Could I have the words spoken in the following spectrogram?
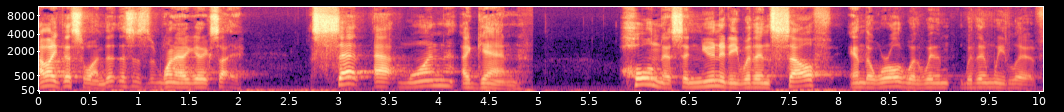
I like this one. This is one I get excited. Set at one again wholeness and unity within self and the world within, within we live.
